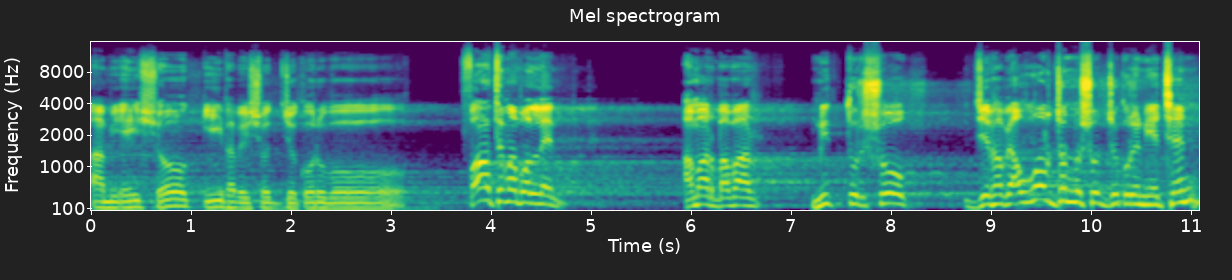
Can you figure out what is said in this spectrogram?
আমি এই শোক কীভাবে সহ্য করব? ফাতেমা বললেন, আমার বাবার মৃত্যুর শোক যেভাবে আল্লাহর জন্য সহ্য করে নিয়েছেন,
